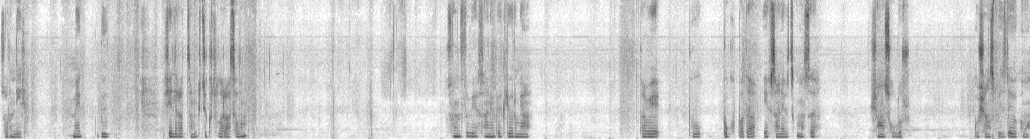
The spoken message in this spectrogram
Sorun değil. Meg büyük şeyler atsam. Küçük kutuları atalım. Sonuçta bir efsane bekliyorum ya. Tabi bu bu kupada efsanevi çıkması şans olur. O şans bizde yok ama.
